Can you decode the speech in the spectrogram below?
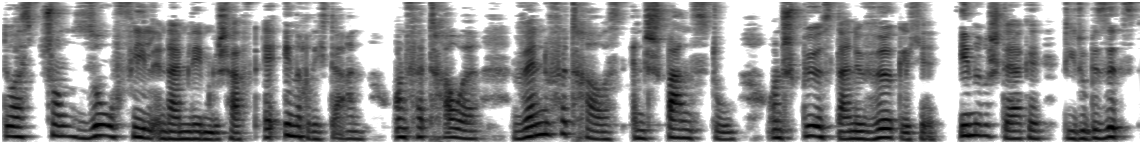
du hast schon so viel in deinem Leben geschafft. Erinnere dich daran und vertraue. Wenn du vertraust, entspannst du und spürst deine wirkliche innere Stärke, die du besitzt.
